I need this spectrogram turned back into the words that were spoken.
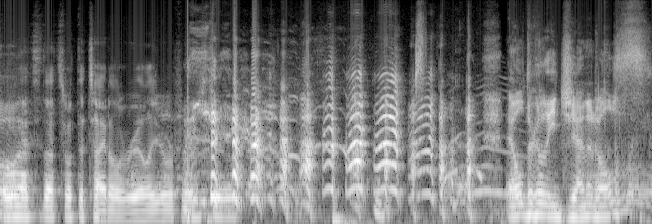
Oh, that's that's what the title really refers to. Elderly genitals.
